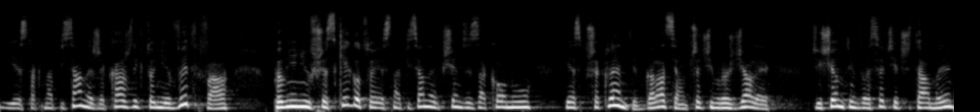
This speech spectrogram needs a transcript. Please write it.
jest tak napisane, że każdy, kto nie wytrwa w pełnieniu wszystkiego, co jest napisane w Księdze Zakonu, jest przeklęty. W Galacjan w trzecim rozdziale, w dziesiątym wersecie czytamy,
